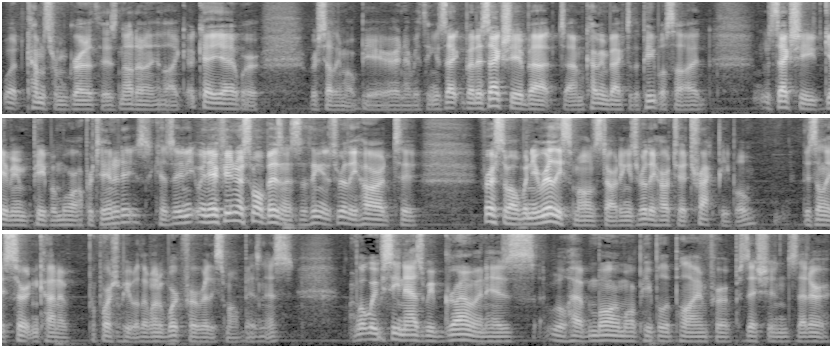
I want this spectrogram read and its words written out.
what comes from growth is not only like okay, yeah, we're we're selling more beer and everything. It's but it's actually about um, coming back to the people side it's actually giving people more opportunities because if you're in a small business, I think it's really hard to. First of all, when you're really small and starting, it's really hard to attract people. There's only a certain kind of proportion of people that want to work for a really small business. what we've seen as we've grown is we'll have more and more people applying for positions that are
